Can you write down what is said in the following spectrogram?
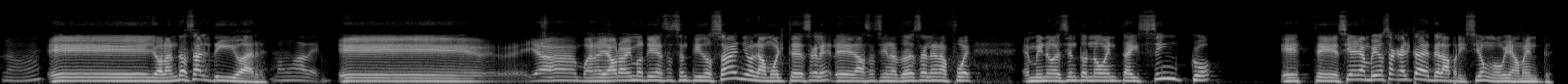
No, Eh, Yolanda Saldívar. vamos a ver. Eh, ella, bueno, ella ahora mismo tiene 62 años. La muerte de Sele- el asesinato de Selena fue en 1995. Este, sí, ella envió esa carta desde la prisión, obviamente.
